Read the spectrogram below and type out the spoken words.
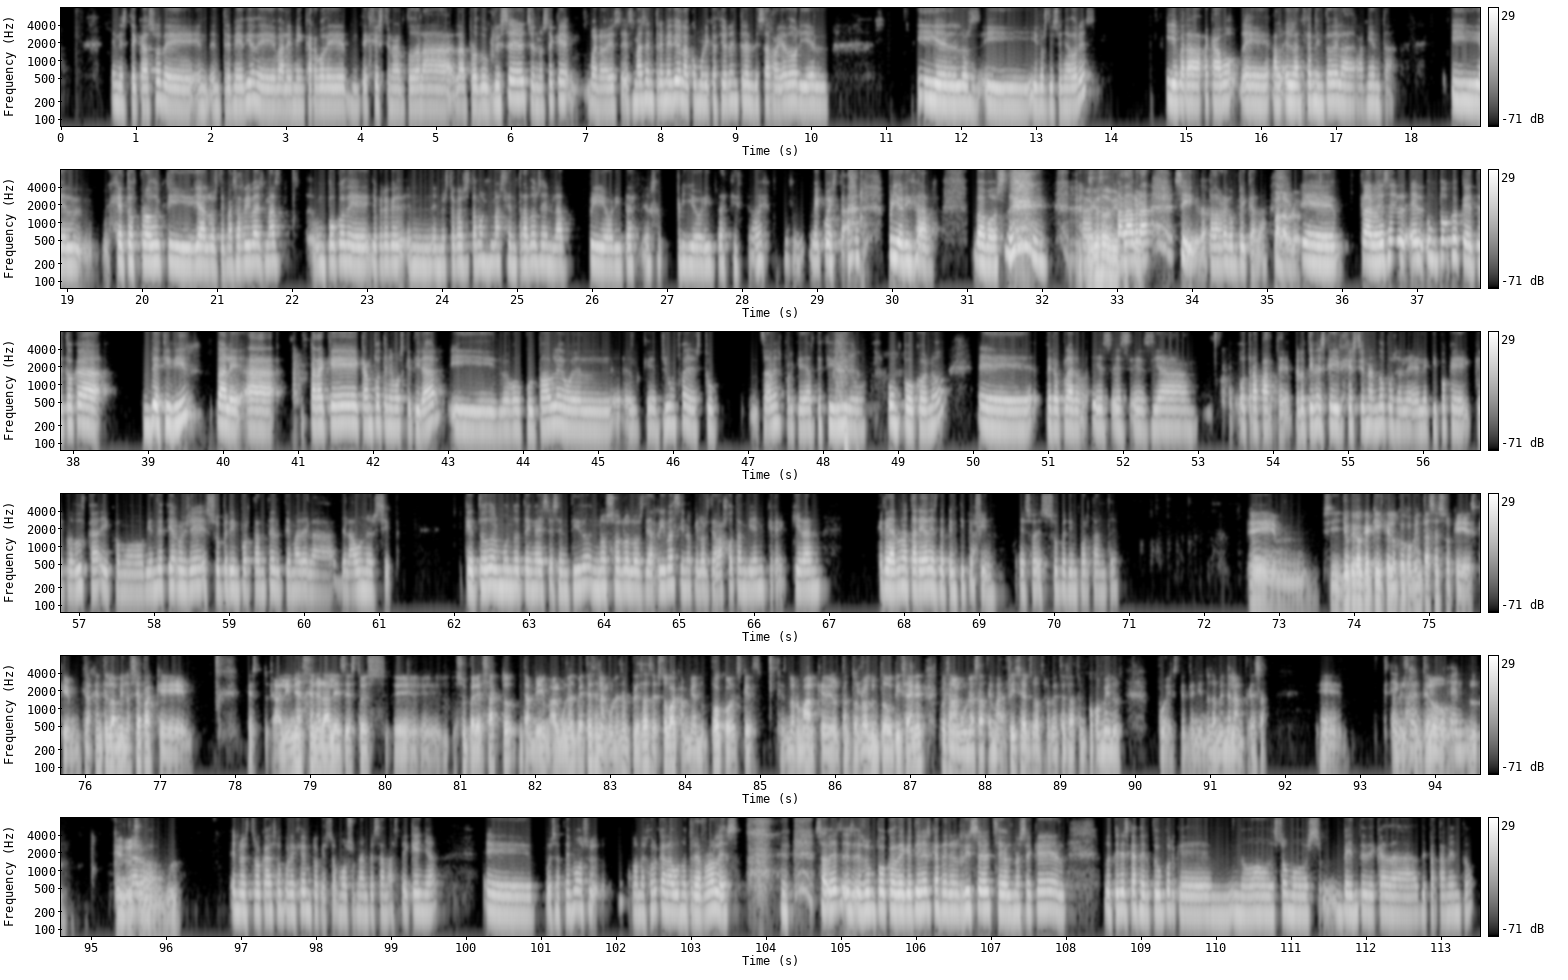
en este caso, de, entre medio de, vale, me encargo de, gestionar toda la, product research, no sé qué, bueno, es, más entre medio la comunicación entre el desarrollador y, el, y, los, y, los, diseñadores y llevar a, cabo eh, el lanzamiento de la herramienta. Y el Head of Product y ya los demás arriba es más un poco de, yo creo que en, en nuestro caso estamos más centrados en la priorización, priorización me cuesta priorizar, vamos. Es que eso es palabra, sí, una palabra complicada. Palabra. Eh, claro, es el, un poco que te toca decidir, vale, para qué campo tenemos que tirar y luego el culpable o el, el que triunfa es tú, ¿sabes? Porque has decidido un poco, ¿no? Eh, pero claro, es, es, es ya otra parte, pero tienes que ir gestionando pues, el, equipo que, produzca y como bien decía Roger, es súper importante el tema de la, ownership, que todo el mundo tenga ese sentido, no solo los de arriba, sino que los de abajo también quieran crear una tarea desde principio a fin. Eso es súper importante. Em, sí, yo creo que aquí que lo que comentas es eso, que es que, la gente también lo sepa, que a líneas generales esto es eh, súper exacto y también algunas veces en algunas empresas esto va cambiando un poco, es que es, que es normal que tanto el rol de un product designer, pues en algunas hace más research, otras veces hace un poco menos, pues dependiendo también de la empresa. Eh, también la gente lo... que no es un, En nuestro caso, por ejemplo, que somos una empresa más pequeña, eh, pues hacemos a lo mejor cada uno tres roles, ¿sabes? Es, un poco de que tienes que hacer el research, el no sé qué, lo tienes que hacer tú porque no somos 20 de cada departamento,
